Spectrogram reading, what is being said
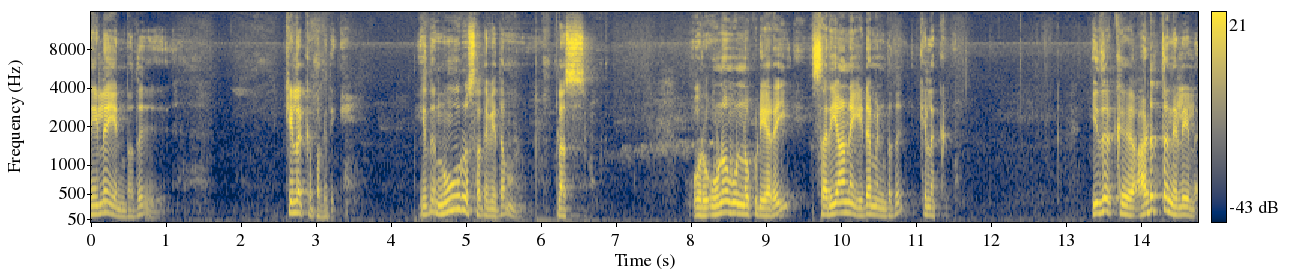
நிலை என்பது கிழக்கு பகுதி. இது நூறு சதவீதம் ப்ளஸ் ஒரு உணவு உண்ணக்கூடிய அறை சரியான இடம் என்பது கிழக்கு. இதற்கு அடுத்த நிலையில்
